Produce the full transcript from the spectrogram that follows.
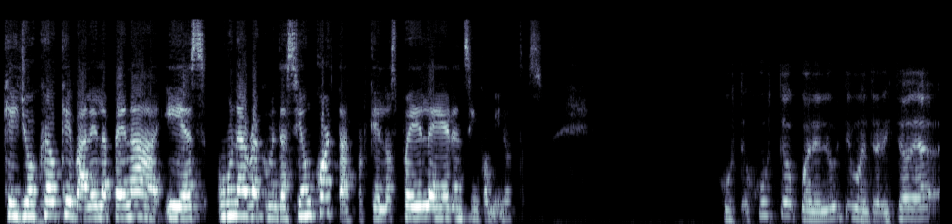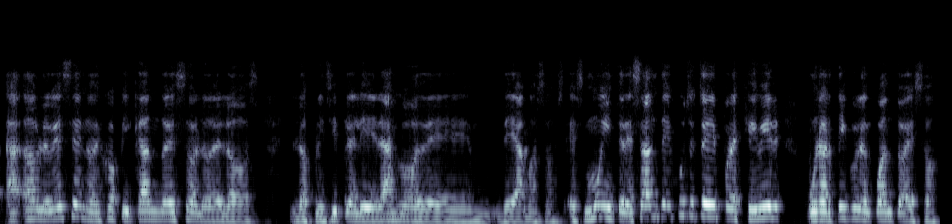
que yo creo que vale la pena y es una recomendación corta porque los puede leer en cinco minutos. Justo, con el último entrevistado de AWS nos dejó picando eso, lo de los, los principios de liderazgo de, Amazon. Es muy interesante. Justo estoy por escribir un artículo en cuanto a eso.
